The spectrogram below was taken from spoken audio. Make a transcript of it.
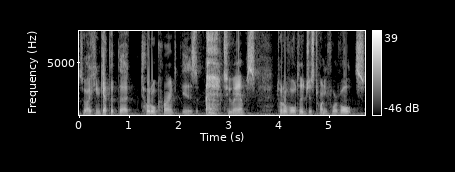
So I can get that the total current is 2 amps, total voltage is 24 volts.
